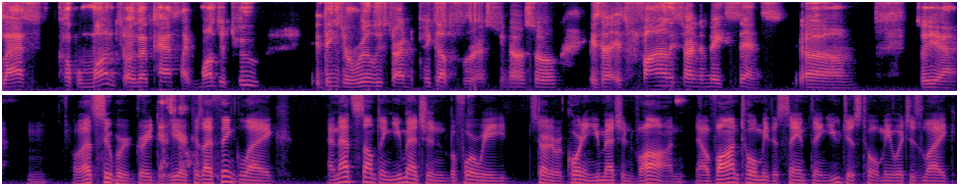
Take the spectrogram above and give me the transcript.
last couple months or the past like month or two, things are really starting to pick up for us. You know, so it's uh, it's finally starting to make sense. Um, so yeah, Well, that's super great to hear because I think like, and that's something you mentioned before we started recording. You mentioned Vaughn. Now Vaughn told me the same thing you just told me, which is like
